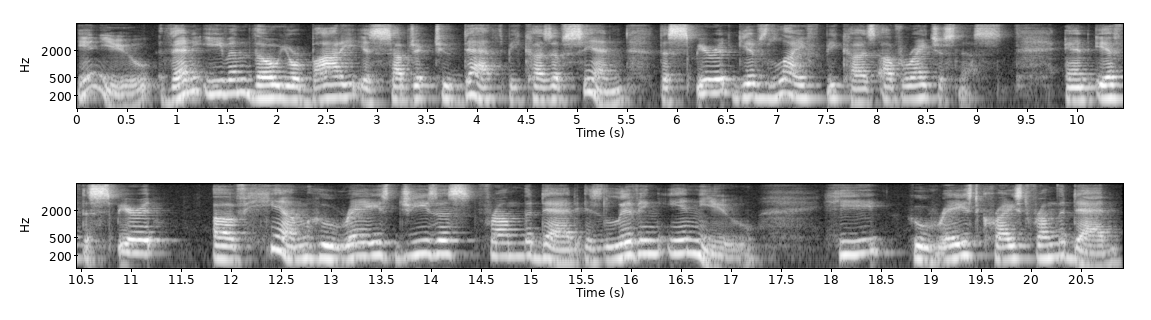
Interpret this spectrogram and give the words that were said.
in you, then even though your body is subject to death because of sin, the Spirit gives life because of righteousness. And if the Spirit of him who raised Jesus from the dead is living in you, he who raised Christ from the dead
